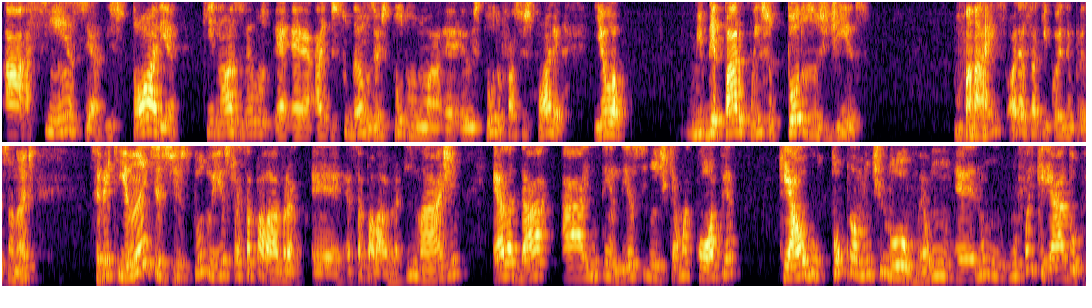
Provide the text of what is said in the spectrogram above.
a, ciência, história que nós vemos, é, é, estudamos, eu estudo, uma, é, eu estudo, faço história e eu me deparo com isso todos os dias. Mas, olha só que coisa impressionante. Você vê que antes de tudo isso, essa palavra, é, essa palavra imagem, ela dá a entender o seguinte, que é uma cópia, que é algo totalmente novo. É um, é, não, não foi criado,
